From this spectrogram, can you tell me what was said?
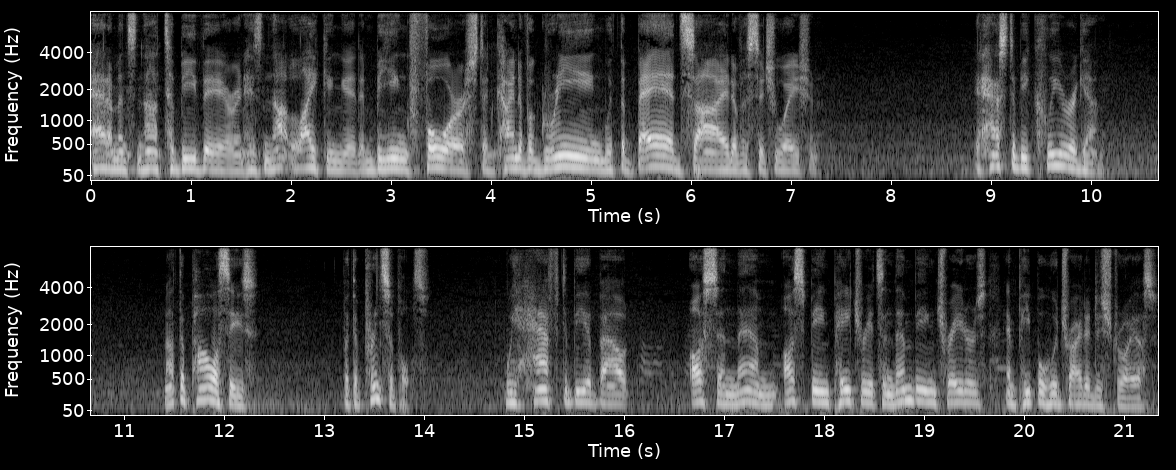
adamance not to be there and his not liking it and being forced and kind of agreeing with the bad side of a situation. It has to be clear again. Not the policies, but the principles. We have to be about us and them, us being patriots and them being traitors and people who try to destroy us.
